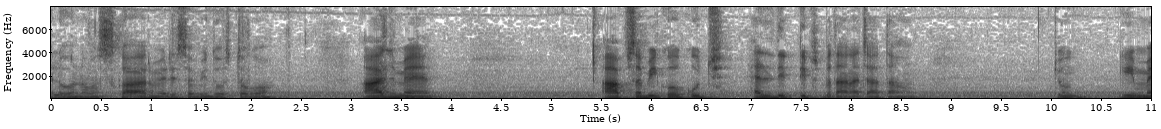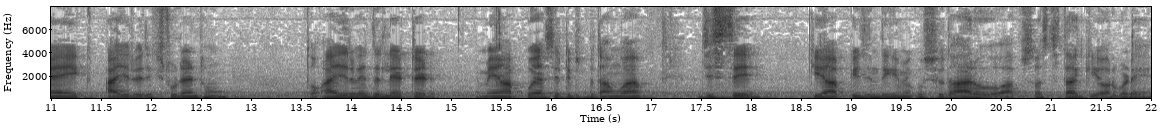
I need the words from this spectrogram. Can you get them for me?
हेलो, नमस्कार मेरे सभी दोस्तों को। आज मैं आप सभी को कुछ हेल्दी टिप्स बताना चाहता हूँ। क्योंकि मैं एक आयुर्वेदिक स्टूडेंट हूँ तो आयुर्वेद रिलेटेड मैं आपको ऐसे टिप्स बताऊँगा जिससे कि आपकी ज़िंदगी में कुछ सुधार हो, आप स्वस्थता की ओर बढ़े।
